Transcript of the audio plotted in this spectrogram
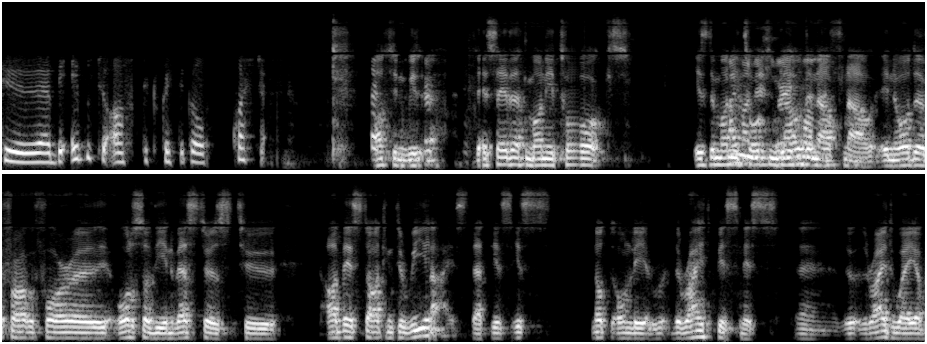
to uh, be able to ask the critical questions. Martin, we, they say that money talks. Is the money talking loud enough now in order for, for uh, also the investors to, are they starting to realize that this is not only the right business, uh, the, the, right way of,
